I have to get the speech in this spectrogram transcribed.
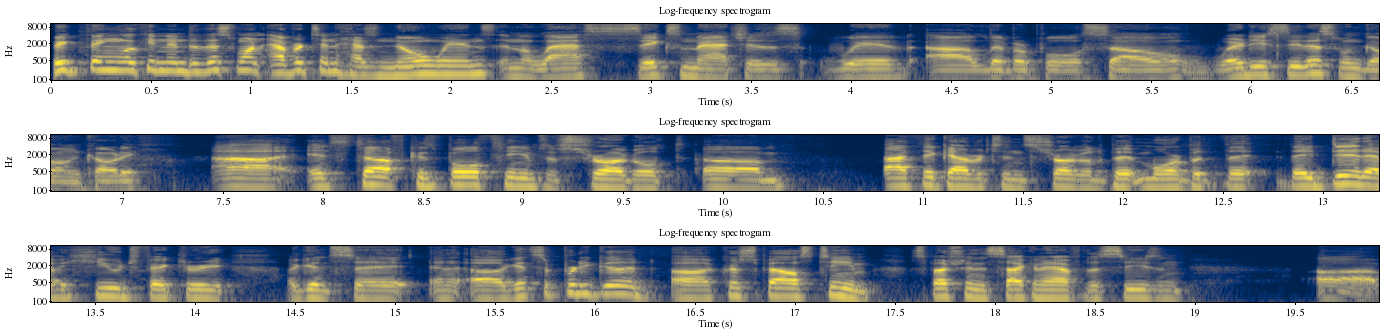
Big thing looking into this one Everton has no wins in the last six matches with uh, Liverpool. So, where do you see this one going, Cody? Uh, it's tough because both teams have struggled. Um, I think Everton struggled a bit more, but they, they did have a huge victory against a uh, against a pretty good uh, Crystal Palace team, especially in the second half of the season. Uh,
